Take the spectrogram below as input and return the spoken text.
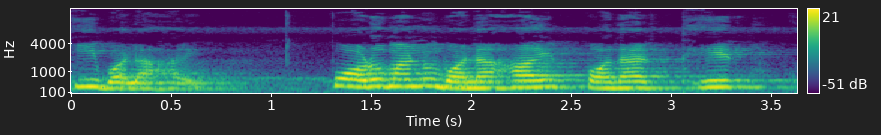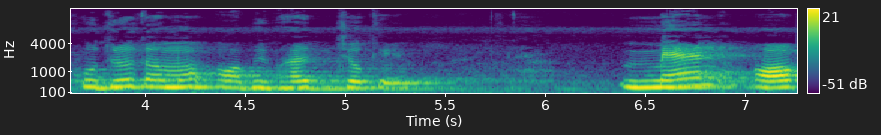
কি বলা হয়? পরমাণু বলা হয় পদার্থের ক্ষুদ্রতম অবিভাজ্যকে। ম্যান অফ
